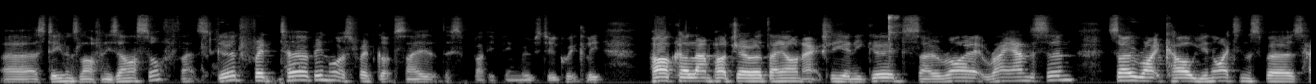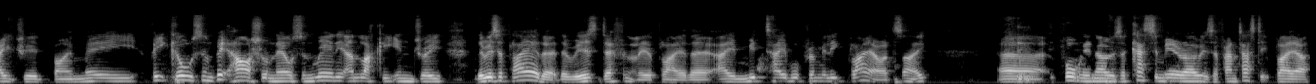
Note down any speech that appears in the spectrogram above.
Uh, Stephen's laughing his ass off. That's good. Fred Turbin, what has Fred got to say? This bloody thing moves too quickly. Parker, Lampard, Gerrard, they aren't actually any good. So, right. Ray Anderson. So, right, Karl, United and Spurs, hatred by me. Pete Coulson, bit harsh on Nelson. Really unlucky injury. There is a player there. There is definitely a player there. A mid table Premier League player, I'd say. Uh, formerly known as a Casemiro, is a fantastic player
